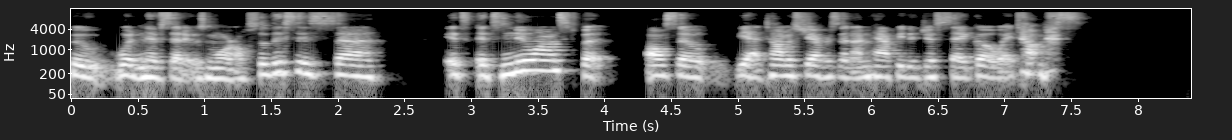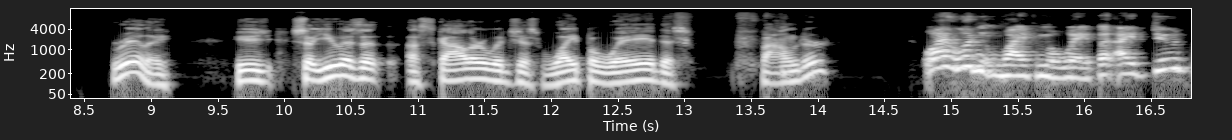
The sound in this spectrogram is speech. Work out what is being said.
who wouldn't have said it was moral. So this is uh, it's it's nuanced, but also, yeah, Thomas Jefferson. I'm happy to just say, go away, Thomas. really, you, so you as a, a scholar would just wipe away this founder? Well, I wouldn't wipe him away, but I do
